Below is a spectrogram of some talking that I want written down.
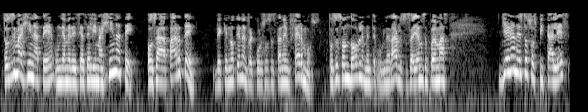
Entonces, imagínate, un día me decía Celia, imagínate, o sea, aparte de que no tienen recursos, están enfermos. Entonces son doblemente vulnerables, o sea, ya no se puede más. Llegan estos hospitales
